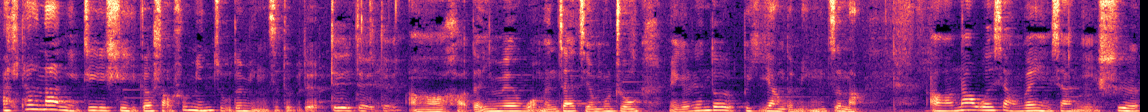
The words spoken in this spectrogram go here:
阿希塔，那你这是一个少数民族的名字，对不对？对对对，啊、好的，因为我们在节目中每个人都有不一样的名字嘛。啊、那我想问一下，你是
